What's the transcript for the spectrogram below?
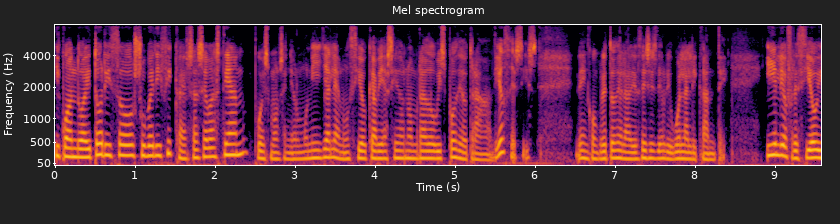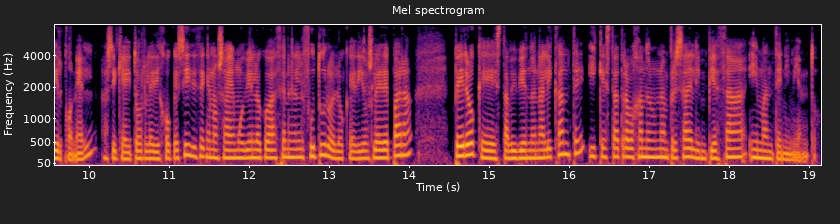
Y cuando Aitor hizo su verifica en San Sebastián, pues Monseñor Munilla le anunció que había sido nombrado obispo de otra diócesis, en concreto de la diócesis de Orihuela Alicante. Y le ofreció ir con él. Así que Aitor le dijo que sí, dice que no sabe muy bien lo que va a hacer en el futuro lo que Dios le depara, pero que está viviendo en Alicante y que está trabajando en una empresa de limpieza y mantenimiento mantenimiento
